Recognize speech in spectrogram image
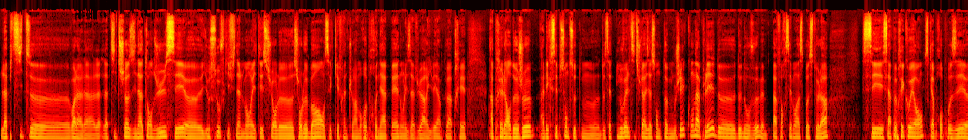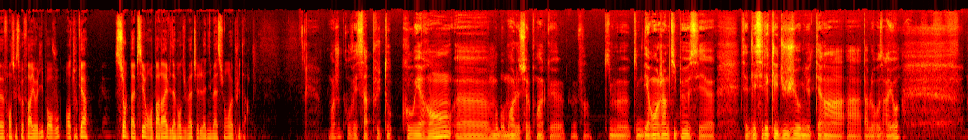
la petite voilà la, petite chose inattendue, c'est Youssouf qui finalement était sur le sur le banc. On sait que Kefren Turam reprenait à peine. On les a vus arriver un peu après après l'heure de jeu, à l'exception de, cette nouvelle titularisation de Tom Moucher, qu'on appelait de, nos voeux, même pas forcément à ce poste-là. C'est à peu près cohérent ce qu'a proposé euh, Francesco Farioli pour vous. En tout cas, sur le papier, on reparlera évidemment du match et de l'animation euh, plus tard. Moi, je trouvais ça plutôt cohérent. Euh, bon, moi, le seul point qui me dérange un petit peu, c'est euh, de laisser les clés du jeu au milieu de terrain à Pablo Rosario.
